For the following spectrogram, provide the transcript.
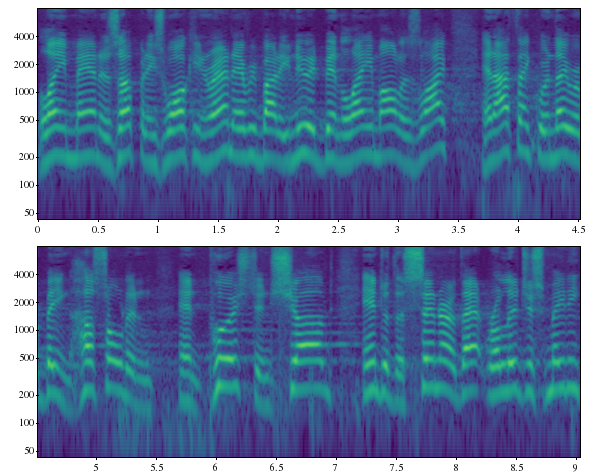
lame man is up and he's walking around. Everybody knew he'd been lame all his life. And I think when they were being hustled and, and pushed and shoved into the center of that religious meeting,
